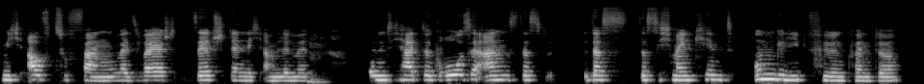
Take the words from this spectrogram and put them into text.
mich aufzufangen, weil sie war ja selbstständig am Limit. Mhm. Und ich hatte große Angst, dass, dass, dass sich mein Kind ungeliebt fühlen könnte.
